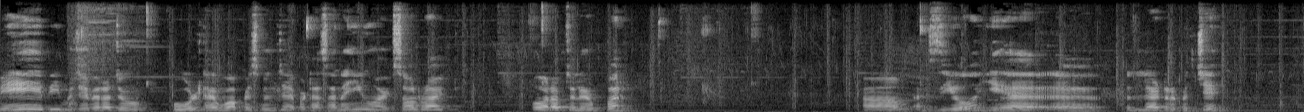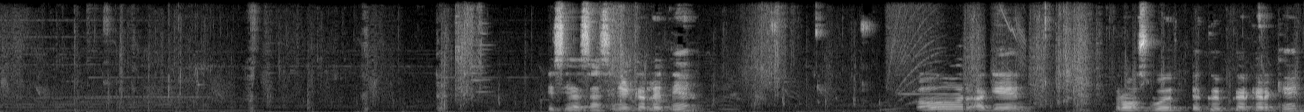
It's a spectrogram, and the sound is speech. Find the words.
मे भी मुझे मेरा जो बोल्ट है वो वापस मिल जाए बट ऐसा नहीं हुआ इट्स ऑल राइट और अब चले ऊपर। हाँ जियो ये है लेडर बच्चे। इसे असैसिनेट कर लेते हैं। और अगेन क्रॉस इक्विप करके रखें।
